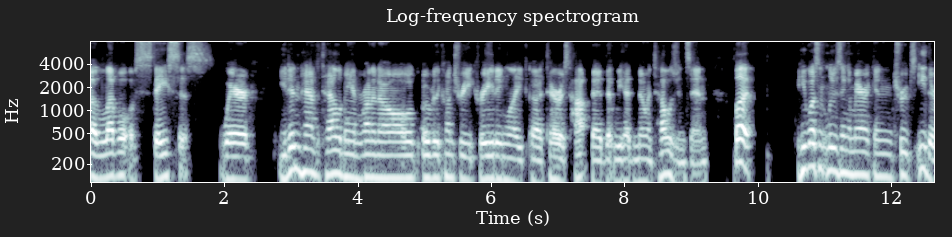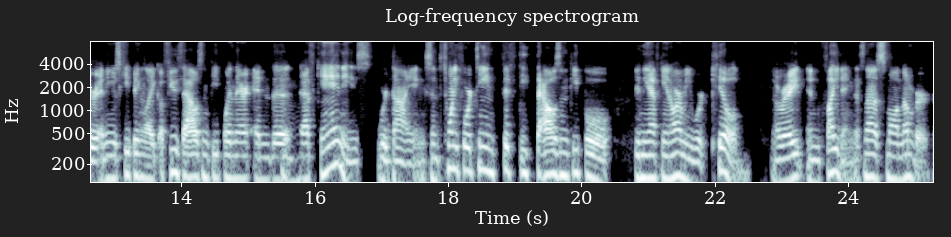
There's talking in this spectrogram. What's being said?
a level of stasis where you didn't have the Taliban running all over the country creating like a terrorist hotbed that we had no intelligence in, but he wasn't losing American troops either, and he was keeping like a few thousand people in there, and the Mhm. Afghanis were dying. Since 2014, 50,000 people in the Afghan army were killed, all right, in fighting. That's not a small number.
